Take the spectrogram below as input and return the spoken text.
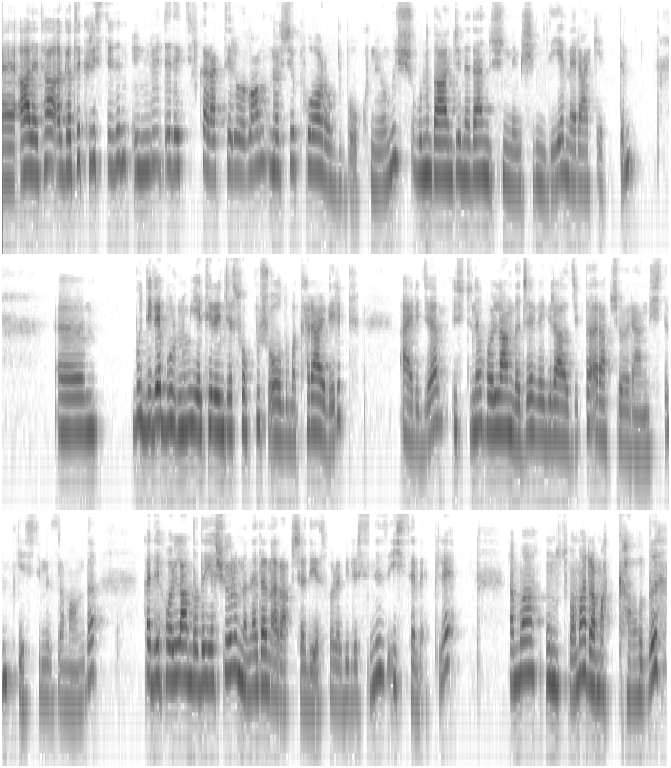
adeta Agatha Christie'nin ünlü dedektif karakteri olan Monsieur Poirot gibi okunuyormuş. Bunu daha önce neden düşünmemişim diye merak ettim. E, bu dile burnumu yeterince sokmuş olduğuma karar verip ayrıca üstüne Hollandaca ve birazcık da Arapça öğrenmiştim geçtiğimiz zamanda. Hadi Hollanda'da yaşıyorum da neden Arapça diye sorabilirsiniz iş sebeple. Ama unutmama ramak kaldı.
